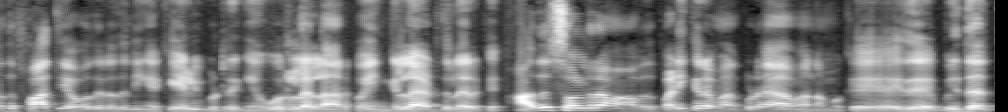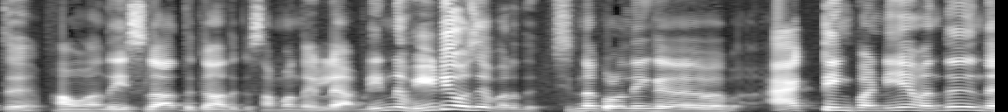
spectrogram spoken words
வந்து ஃபாத்தியா ஓதுறது நீங்கள் கேள்விப்பட்டிருக்கீங்க. ஊர்லலாம் இருக்கும் இங்கெல்லாம் இடத்துல இருக்குது அது சொல்கிறவன் அது படிக்கிறவன் கூட அவன் நமக்கு இது விதத்து அவன் வந்து இஸ்லாத்துக்கும் அதுக்கு சம்மந்தம் இல்லை அப்படின்னு வீடியோஸே வருது. சின்ன குழந்தைங்க ஆக்டிங் பண்ணியே வந்து இந்த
